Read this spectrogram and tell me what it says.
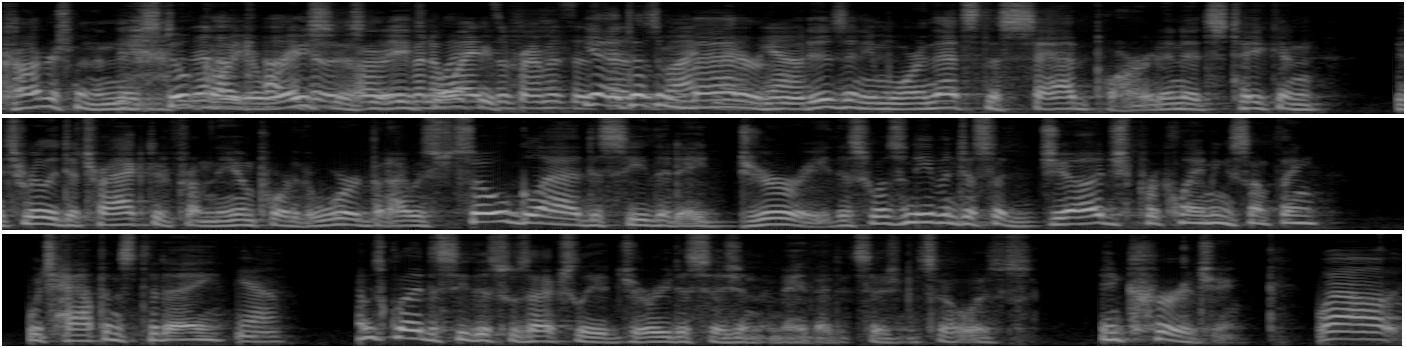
congressman, and they still call you racist. or even a white people. supremacist Yeah, it doesn't black man, matter who it is anymore, and that's the sad part. And it's taken, it's really detracted from the import of the word. But I was so glad to see that a jury. This wasn't even just a judge proclaiming something, which happens today. Yeah. I was glad to see this was actually a jury decision that made that decision. So it was encouraging. Well,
